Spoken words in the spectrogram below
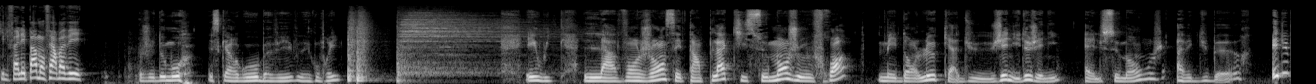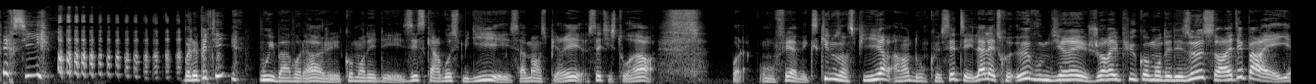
qu'il fallait pas m'en faire baver. Jeu de mots, escargot, bavé, vous avez compris? Et oui, la vengeance est un plat qui se mange froid, mais dans le cas du génie de génie, elle se mange avec du beurre et du persil. Bon appétit Oui, bah voilà, j'ai commandé des escargots ce midi et ça m'a inspiré cette histoire. Voilà, on fait avec ce qui nous inspire, hein, donc c'était la lettre E, vous me direz, j'aurais pu commander des œufs, ça aurait été pareil.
